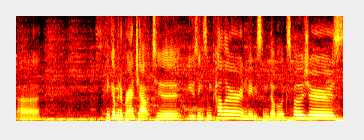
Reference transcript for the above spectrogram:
uh, I think I'm going to branch out to using some color and maybe some double exposures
